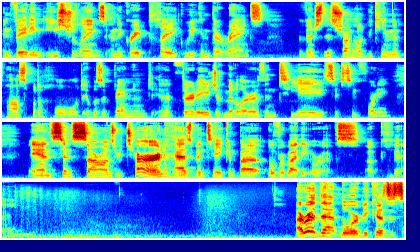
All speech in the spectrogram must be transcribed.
invading Easterlings, and the Great Plague weakened their ranks. Eventually, the stronghold became impossible to hold. It was abandoned in the Third Age of Middle Earth in TA 1640, and since Sauron's return, has been taken by, over by the Uruks. Okay. I read that lore because it's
